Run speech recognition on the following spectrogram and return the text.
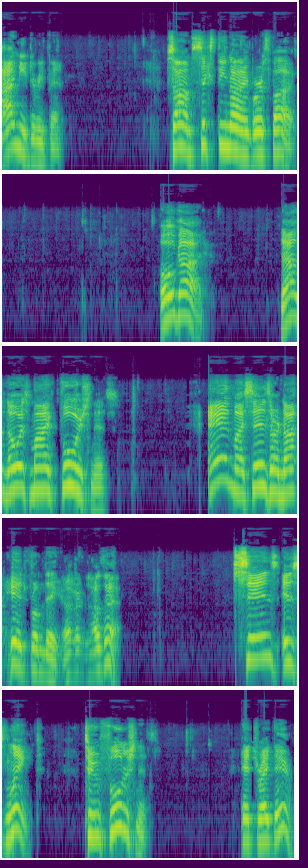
I need to repent. Psalm 69, verse 5. O God, thou knowest my foolishness, and my sins are not hid from thee. Uh, uh, how's that? Sins is linked to foolishness. It's right there.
